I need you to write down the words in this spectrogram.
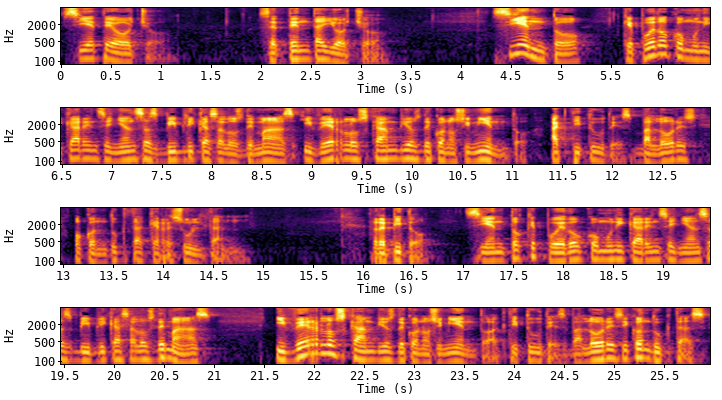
7.8. 78. Siento que puedo comunicar enseñanzas bíblicas a los demás y ver los cambios de conocimiento, actitudes, valores o conducta que resultan. Repito, siento que puedo comunicar enseñanzas bíblicas a los demás y ver los cambios de conocimiento, actitudes, valores y conductas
